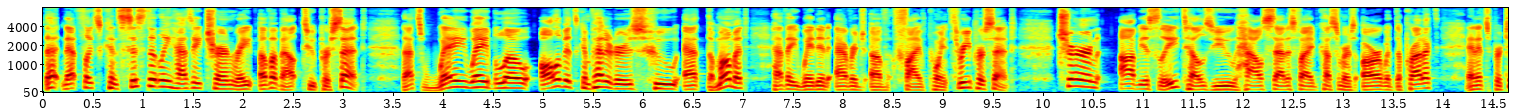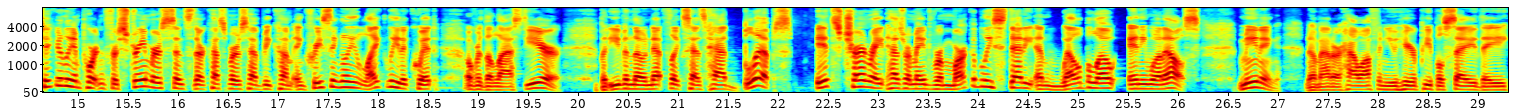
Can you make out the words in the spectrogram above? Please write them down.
that Netflix consistently has a churn rate of about 2%. That's way, way below all of its competitors who, at the moment, have a weighted average of 5.3%. Churn obviously tells you how satisfied customers are with the product, and it's particularly important for streamers since their customers have become increasingly likely to quit over the last year. But even though Netflix has had blips, its churn rate has remained remarkably steady and well below anyone else. Meaning, no matter how often you hear people say they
